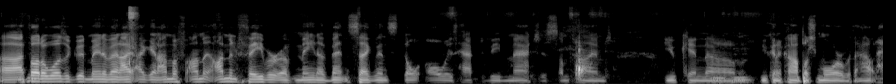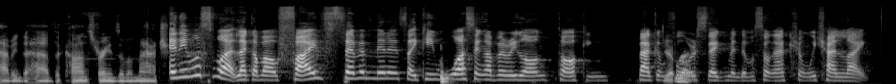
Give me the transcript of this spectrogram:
Uh, I mm-hmm. thought it was a good main event. I, again, I'm a, I'm a, I'm in favor of main event segments. Don't always have to be matches. Sometimes you can um, mm-hmm. you can accomplish more without having to have the constraints of a match. And it was what like about five seven minutes. Like it wasn't a very long talking back and yep, forth right. segment. There was some action which I liked.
